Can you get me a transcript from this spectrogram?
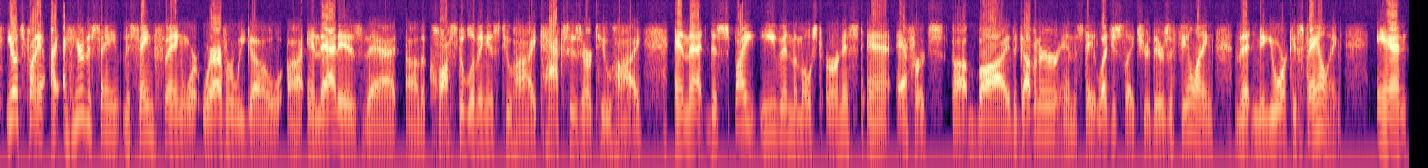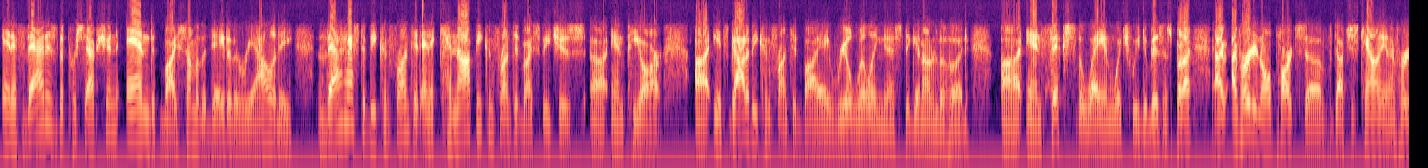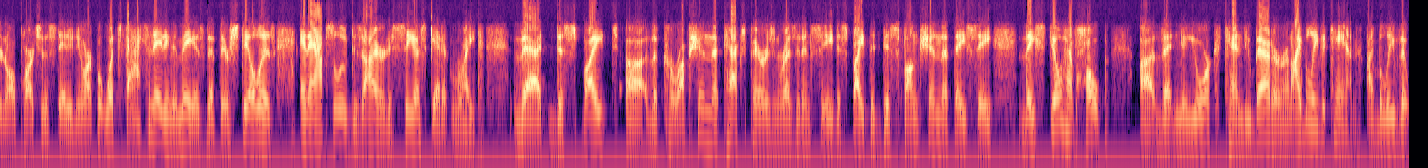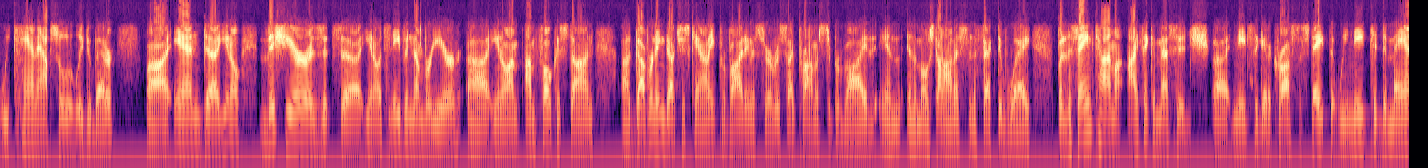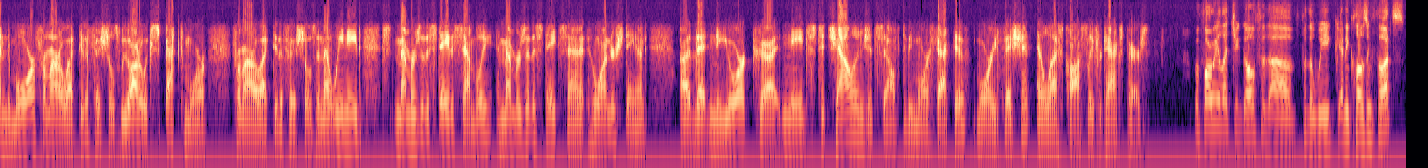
You know, it's funny. I, I hear the same the same thing where, wherever we go, uh, and that is that uh, the cost of living is too high, taxes are too high, and that despite even the most earnest a- efforts uh, by the governor and the state legislature, there's a feeling that New York is failing. And and if that is the perception, and by some of the data, the reality, that has to be confronted, and it cannot be confronted by speeches uh, and PR. Uh, it's got to be confronted by a real willingness to get under the hood uh, and fix the way in which we do business. But I, I've heard in all parts of Dutchess County, and I've heard in all parts of the state of New York. But what's fascinating to me is that there still is an absolute desire to see us get it right. That despite uh, the corruption that taxpayers and residents see, despite the dysfunction that they see, they still have hope uh, that New York can do better, and I believe it can. I believe that we can absolutely do better. Uh, and uh, you know, this year is it's uh, you know it's an even number year. Uh, you know, I'm I'm focused on uh, governing Dutchess County, providing the service I promised to provide in in the most honest and effective way. But at the same time, I think a message uh, needs to get across the state that we need to demand more from our elected officials. We ought to expect more from our elected officials, and that we need members of the state assembly and members of the state senate who understand uh, that New York uh, needs to challenge itself to be more effective, more efficient, and less costly for taxpayers. Before we let you go for the for the week, any closing thoughts?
